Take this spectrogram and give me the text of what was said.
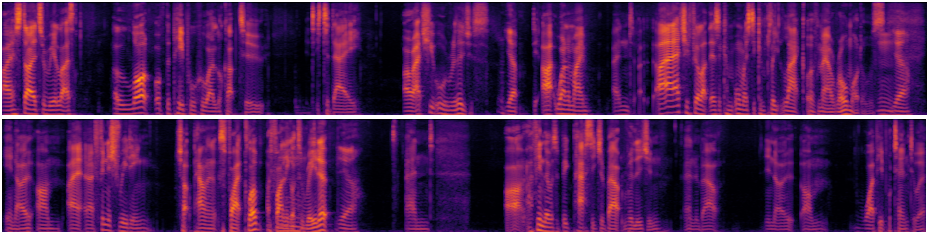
I started to realize a lot of the people who I look up to t- today are actually all religious. yep, I, uh, one of my and I actually feel like there's a com- almost a complete lack of male role models. yeah, You know, um, I, and I finished reading Chuck Palahniuk's Fight Club. I finally got to read it, yeah, and uh, I think there was a big passage about religion and about you know um, why people tend to it.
